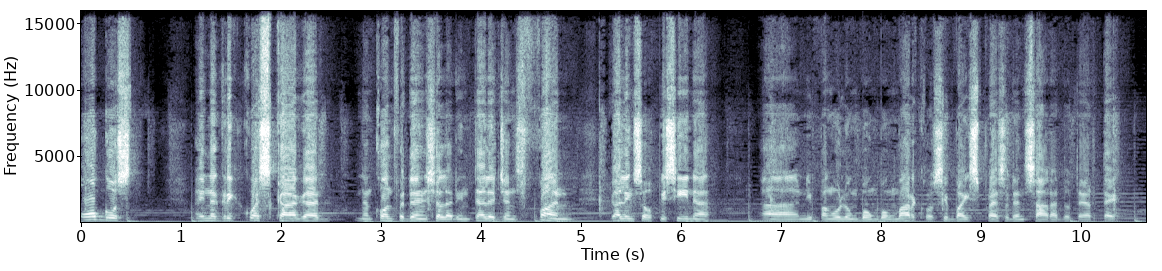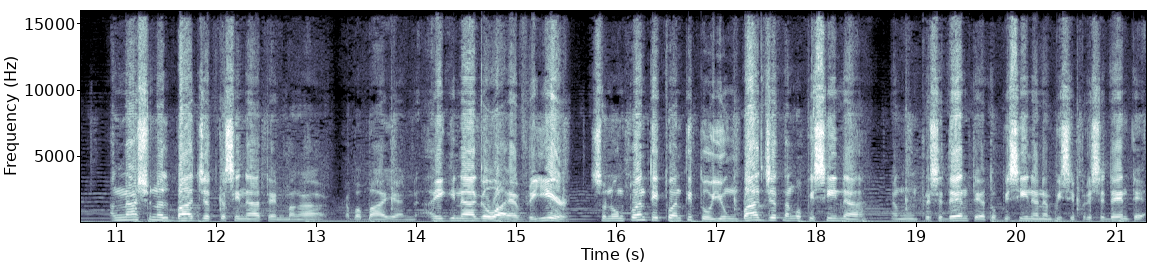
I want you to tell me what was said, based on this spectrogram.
August ay nag-request kagad ng Confidential and Intelligence Fund galing sa opisina ah, ni Pangulong Bongbong Marcos, si Vice President Sara Duterte. Ang national budget kasi natin, mga kababayan, ay ginagawa every year. So noong 2022, yung budget ng opisina ng presidente at opisina ng vice presidente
